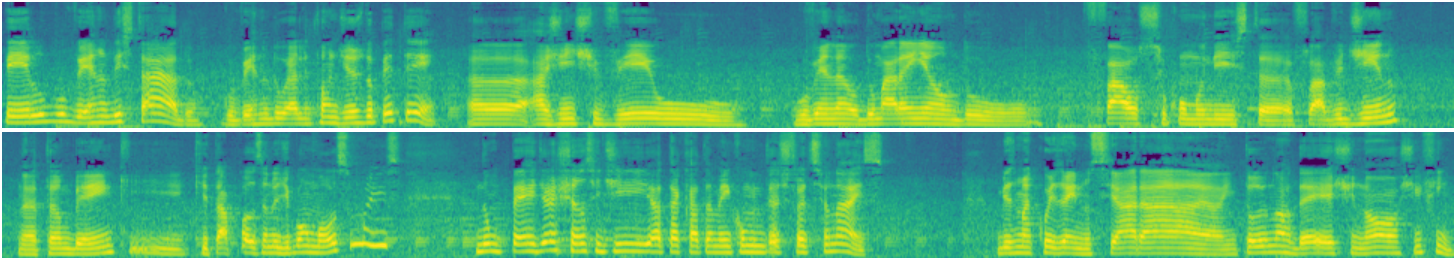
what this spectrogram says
pelo governo do estado, governo do Wellington Dias do PT. Uh, ah, a gente vê o governo do Maranhão do falso comunista Flávio Dino, né, também que que está posando de bom moço, mas não perde a chance de atacar também comunidades tradicionais. Mesma coisa aí no Ceará, em todo o Nordeste, Norte, enfim.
